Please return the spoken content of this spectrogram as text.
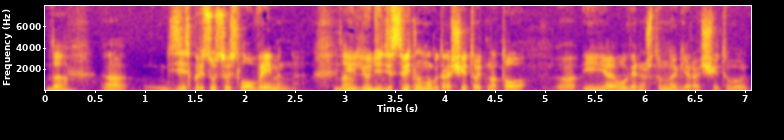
Да. А, здесь присутствует слово «временное». Да. И люди действительно могут рассчитывать на то, э, и я уверен, что многие рассчитывают,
